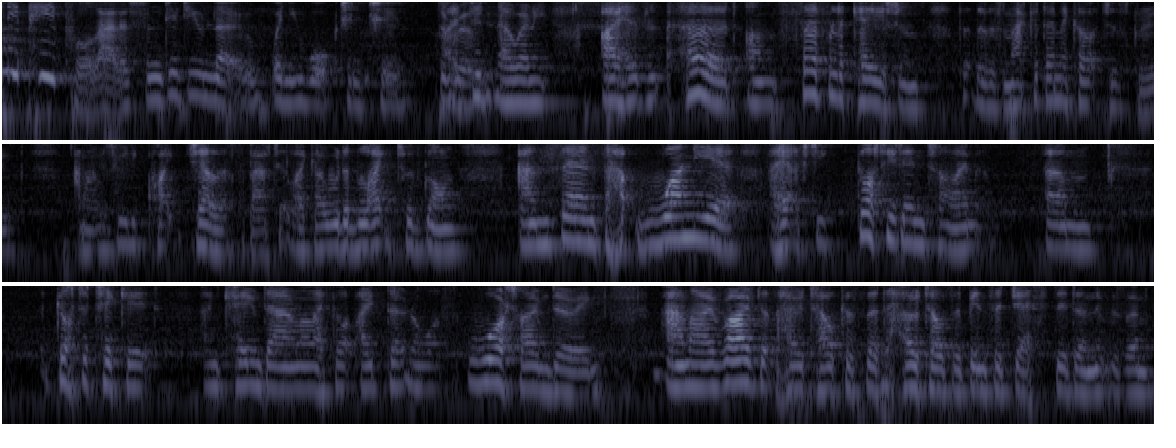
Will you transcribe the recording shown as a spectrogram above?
many people, Alison, did you know when you walked into the I room? didn't know any. I had heard on several occasions that there was an academic archers group, and I was really quite jealous about it. Like I would have liked to have gone. And then that one year, I actually got it in time, um, got a ticket, and came down. And I thought, I don't know what what I'm doing. And I arrived at the hotel because the hotels had been suggested, and it was um,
